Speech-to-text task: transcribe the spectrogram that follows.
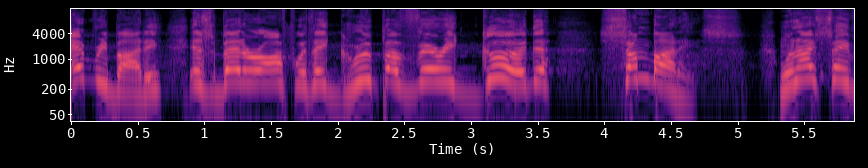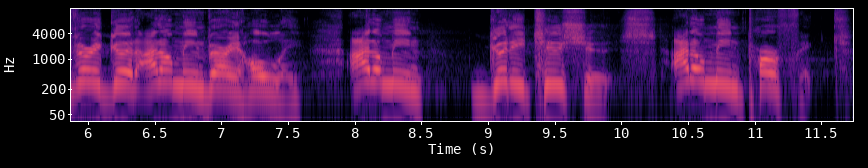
Everybody is better off with a group of very good somebody's. When I say very good, I don't mean very holy. I don't mean goody two shoes. I don't mean perfect.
